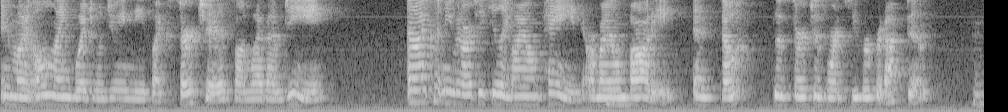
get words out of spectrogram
in my own language when doing these like searches on WebMD. And I couldn't even articulate my own pain or my own hmm. body. And so the searches weren't super productive. Hmm.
